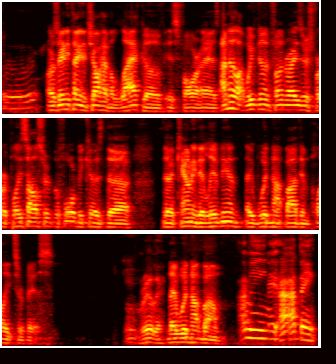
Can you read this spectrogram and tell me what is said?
or is there anything that y'all have a lack of as far as I know? Like we've done fundraisers for police officers before because the the county they lived in they would not buy them plates or vests. really? They would not buy them. I mean, I, I think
